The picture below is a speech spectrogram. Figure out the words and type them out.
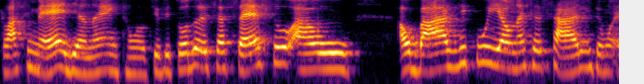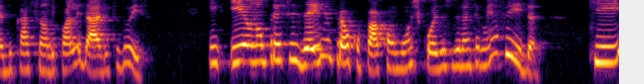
classe média, né? Então eu tive todo esse acesso ao, ao básico e ao necessário, então educação de qualidade e tudo isso. E, eu não precisei me preocupar com algumas coisas durante a minha vida, que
